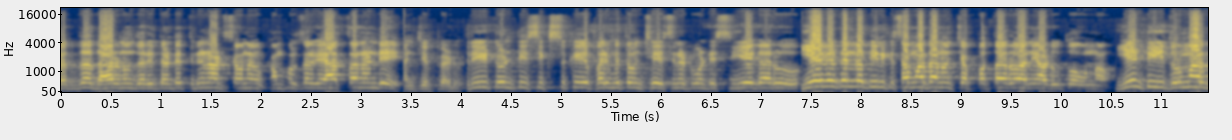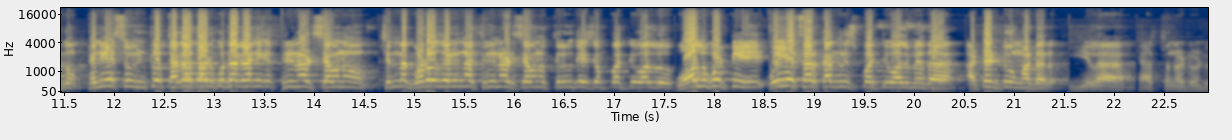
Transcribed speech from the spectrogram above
పెద్ద దారుణం జరుగుతుంటే త్రీ నాట్ సెవెన్ కంపల్సరీగా వేస్తానండి అని చెప్పాడు. త్రీ ట్వంటీ సిక్స్కి పరిమితం చేసినటువంటి సిఏ గారు ఏ విధంగా దీనికి సమాధానం చెప్పతారు అని అడుగుతూ ఉన్నాం. ఏంటి ఈ దుర్మార్గం? కనీసం ఇంట్లో తగాతాడుకుంటా కానీ త్రీ నాట్ సెవెన్ చిన్న గొడవ జరిగిన three nought seven Telugu Desam party వాళ్ళు వాళ్ళు కొట్టి వైఎస్ఆర్ కాంగ్రెస్ పార్టీ వాళ్ళ మీద అటెంప్ట్ మర్డర్. ఇలా చేస్తున్నటువంటి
